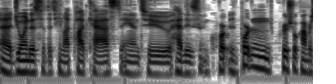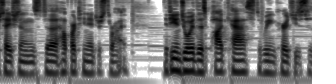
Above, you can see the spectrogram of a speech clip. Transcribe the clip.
uh, joined us at the Teen Life podcast and to have these important, crucial conversations to help our teenagers thrive. If you enjoyed this podcast, we encourage you to,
